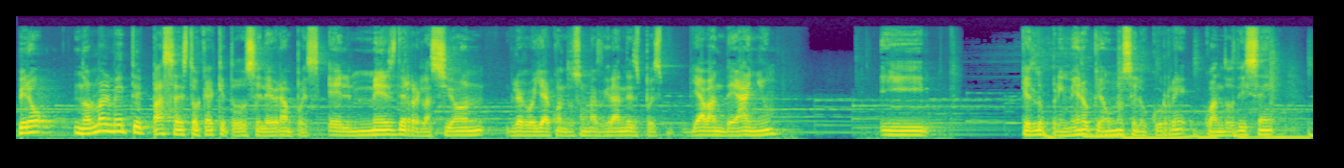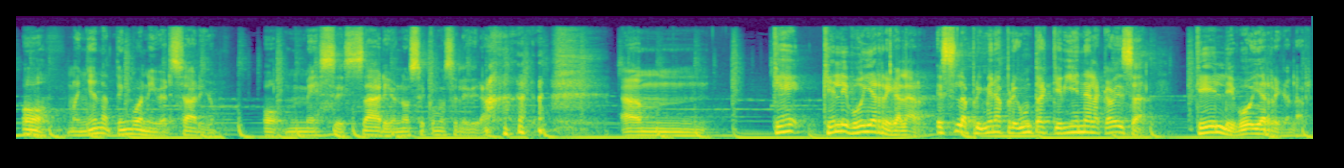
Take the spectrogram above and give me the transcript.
Pero normalmente pasa esto acá que todos celebran pues el mes de relación, luego ya cuando son más grandes pues ya van de año. Y ¿qué es lo primero que a uno se le ocurre cuando dice, oh, mañana tengo aniversario o mesesario, no sé cómo se le dirá. ¿qué, ¿Qué le voy a regalar? Esa es la primera pregunta que viene a la cabeza. ¿Qué le voy a regalar?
